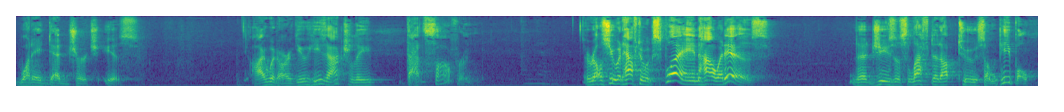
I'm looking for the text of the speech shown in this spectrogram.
what a dead church is? I would argue he's actually that sovereign. Or else you would have to explain how it is that Jesus left it up to some people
